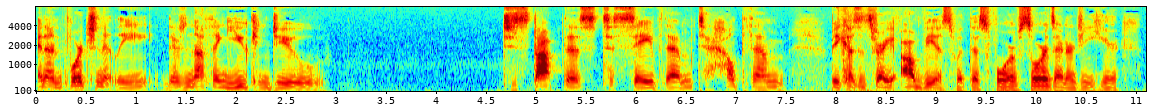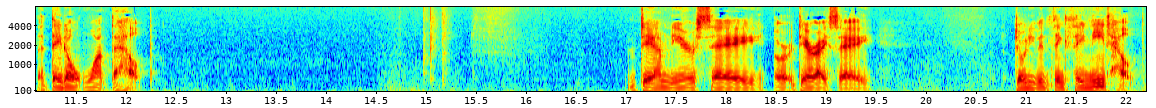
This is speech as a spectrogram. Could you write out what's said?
And unfortunately, there's nothing you can do to stop this, to save them, to help them, because it's very obvious with this Four of Swords energy here that they don't want the help. Damn near say, or dare I say, don't even think they need help.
